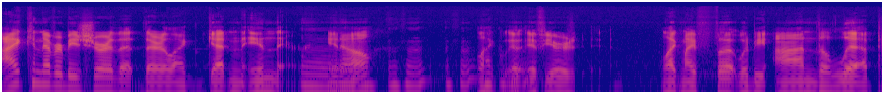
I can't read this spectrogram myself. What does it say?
I can never be sure that they're like getting in there, you mm-hmm. know? Mm-hmm. mm-hmm, like i- mm-hmm. if you're like my foot would be on the lip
